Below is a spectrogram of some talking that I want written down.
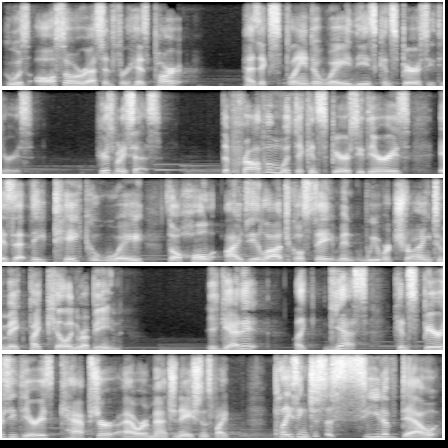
who was also arrested for his part, has explained away these conspiracy theories. Here's what he says The problem with the conspiracy theories is that they take away the whole ideological statement we were trying to make by killing Rabin. You get it? Like, yes, conspiracy theories capture our imaginations by placing just a seed of doubt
